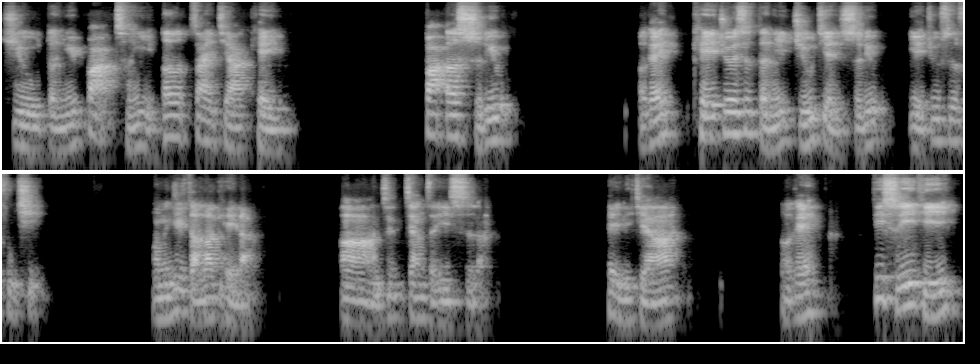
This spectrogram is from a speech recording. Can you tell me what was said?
九等于八乘以二再加 k，八二十六。OK，k 就会是等于九减十六，也就是负七，我们就找到 k 了，啊，就这样子意思了，可以理解啊。OK，第十一题，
